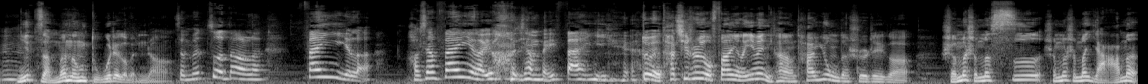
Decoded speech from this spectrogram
你怎么能读这个文章？怎么做到了翻译了？好像翻译了，又好像没翻译。对他其实又翻译了，因为你看啊他用的是这个什么什么司什么什么衙门，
